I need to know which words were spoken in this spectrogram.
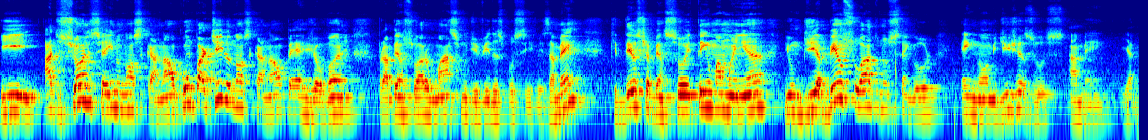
e adicione-se aí no nosso canal, compartilhe o nosso canal PR Giovanni para abençoar o máximo de vidas possíveis. Amém? Que Deus te abençoe, tenha uma manhã e um dia abençoado no Senhor, em nome de Jesus. Amém e amém.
